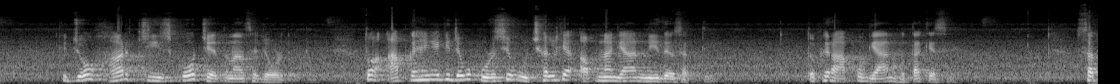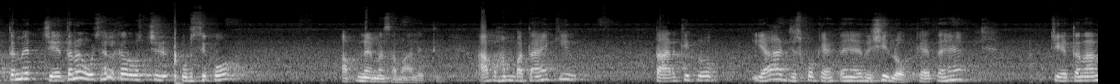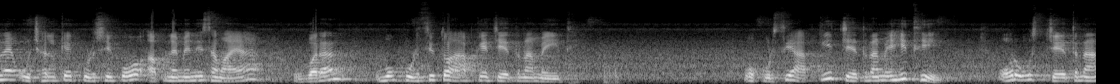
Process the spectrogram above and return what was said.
कि जो हर चीज़ को चेतना से जोड़ देती है। तो आप कहेंगे कि जब वो कुर्सी उछल के अपना ज्ञान नहीं दे सकती तो फिर आपको ज्ञान होता कैसे? सत्य में चेतना उछल कर उस कुर्सी को अपने में समा लेती। अब हम बताएँ कि तार्किक लोग या जिसको कहते हैं ऋषि लोग कहते हैं, चेतना ने उछल के कुर्सी को अपने में नहीं समाया, वरन वो कुर्सी तो आपके चेतना में ही थी। वो कुर्सी आपकी चेतना में ही थी और उस चेतना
